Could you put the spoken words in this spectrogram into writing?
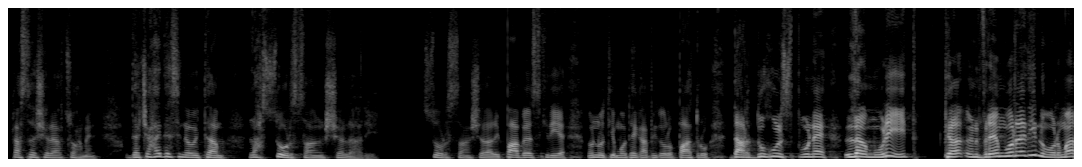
Ca să înșele alți oameni. De aceea haideți să ne uităm la sursa înșelării. sursa înșelării. Pavel scrie în 1 Timotei capitolul 4, dar Duhul spune lămurit că în vremurile din urmă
